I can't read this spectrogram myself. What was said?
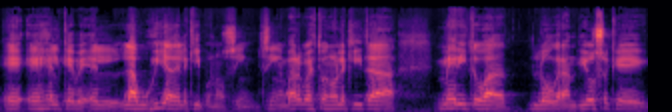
eh, es el que el- la bujía del equipo, ¿no? Sin, sin embargo, esto no le quita mérito a lo grandioso que,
